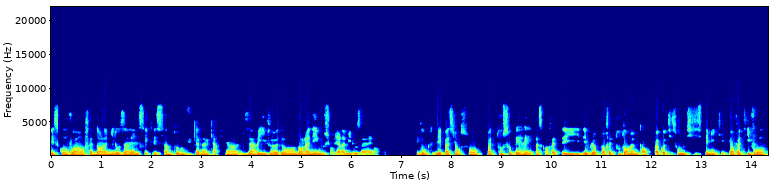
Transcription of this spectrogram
Et ce qu'on voit en fait dans l'amylose elle, c'est que les symptômes du canal carpien, ils arrivent dans, dans l'année où survient l'amylose elle. En fait. Et donc les patients sont pas tous opérés parce qu'en fait ils développent en fait tout en même temps. Enfin, quand ils sont multisystémiques, et en fait ils vont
